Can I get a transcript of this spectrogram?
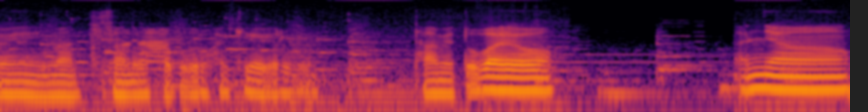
저희는 이만 부산으로 가보도록 할게요 여러분. 다음에 또 봐요. 안녕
